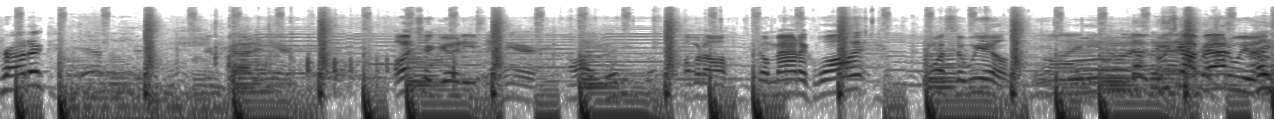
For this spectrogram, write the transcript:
Product? Yeah, for sure. See we got in here. Bunch of goodies in here. Oh, goodies, bro. How about a nomadic wallet? Who wants the wheels? Who's got bad wheels?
